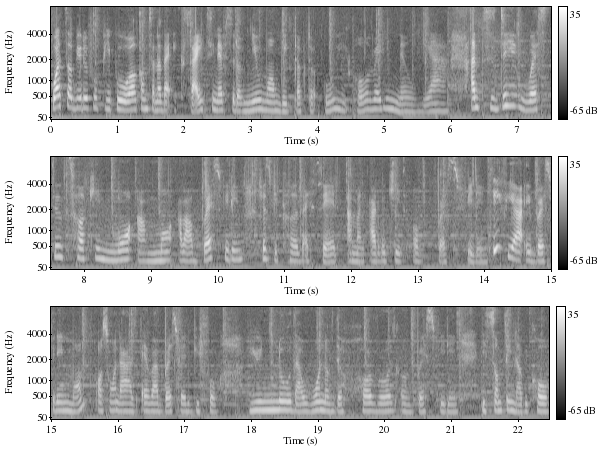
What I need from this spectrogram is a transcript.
What's up, beautiful people? Welcome to another exciting episode of New Mom with Dr. Oh, you already know, yeah. And today we're still talking more and more about breastfeeding just because I said I'm an advocate of breastfeeding. If you are a breastfeeding mom or someone that has ever breastfed before, you know that one of the horrors of breastfeeding is something that we call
